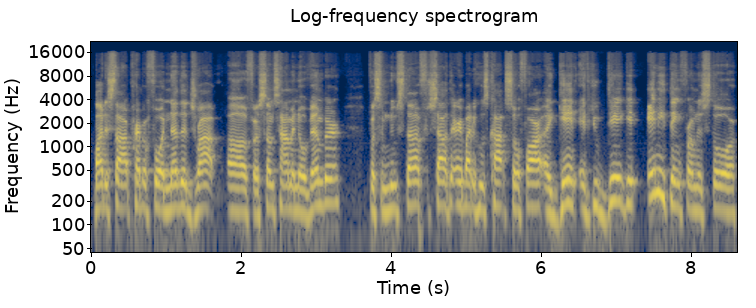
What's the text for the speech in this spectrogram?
about to start prepping for another drop uh for sometime in November for some new stuff. Shout out to everybody who's copped so far. Again, if you did get anything from the store,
